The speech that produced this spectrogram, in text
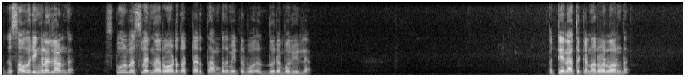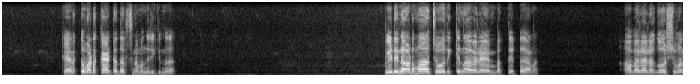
നമുക്ക് സൗകര്യങ്ങളെല്ലാം ഉണ്ട്. സ്കൂൾ ബസ് വരുന്ന റോഡ് തൊട്ടടുത്ത് അമ്പത് മീറ്റർ ദൂരം പോലും ഇല്ല. പറ്റിയല്ലാത്ത കിണർ വെള്ളമുണ്ട്. കിഴക്ക് വടക്കായിട്ട് ദർശനം വന്നിരിക്കുന്നത്. വീടിന്റെ ഉടമ ചോദിക്കുന്ന വില എൺപത്തെട്ട് ആണ്. വില നെഗോഷ്യബിൾ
